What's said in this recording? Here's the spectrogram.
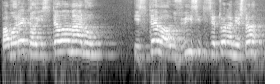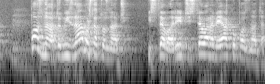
Pa mu rekao, isteva malu, isteva, uzvisiti se, to nam je šta? Poznato, mi znamo šta to znači. Isteva, riječ isteva nam je jako poznata.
